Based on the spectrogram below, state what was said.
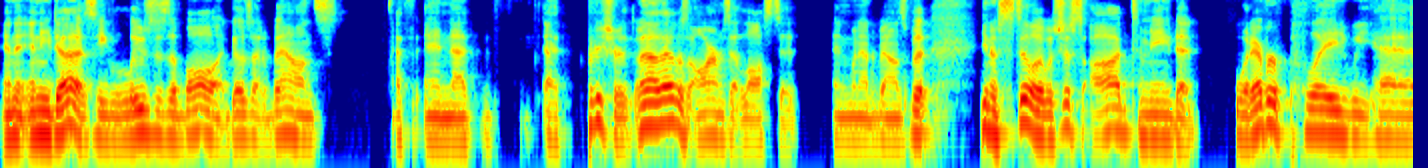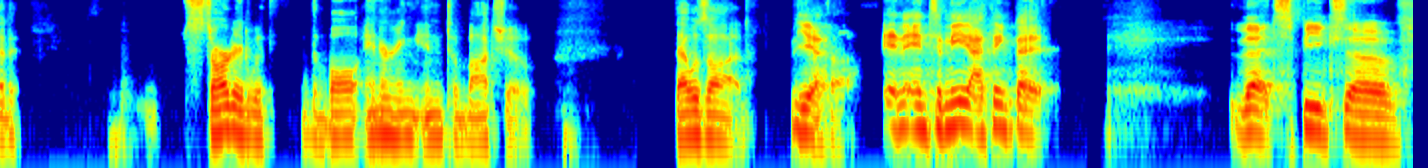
And and he does. He loses the ball. It goes out of bounds. And I, i'm pretty sure well that was arms that lost it and went out of bounds. But you know still it was just odd to me that whatever play we had started with the ball entering into batcho that was odd Yeah. and and to me, I think that that speaks of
